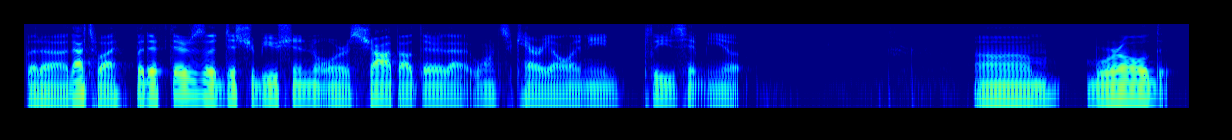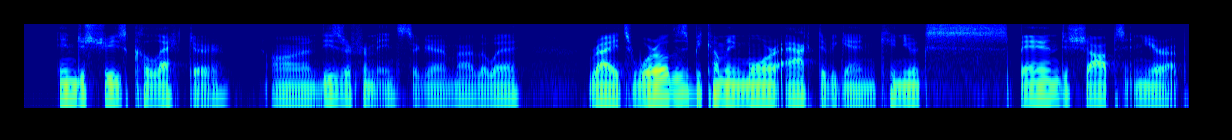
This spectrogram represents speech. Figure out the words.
but uh, that's why. But if there's a distribution or a shop out there that wants to carry all I need, please hit me up. Um, World Industries Collector on these are from Instagram, by the way. Writes, World is becoming more active again. Can you expand to shops in Europe?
